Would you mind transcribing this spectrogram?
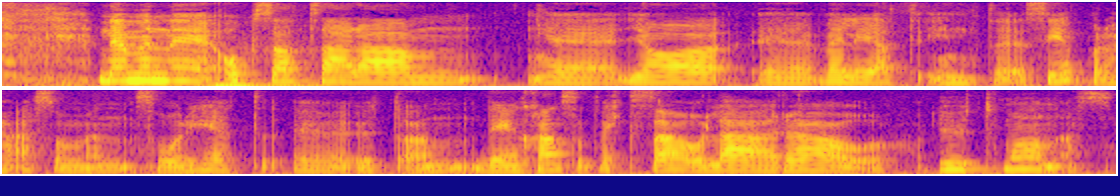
Nej men eh, också att så här, um, eh, jag eh, väljer att inte se på det här som en svårighet utan det är en chans att växa och lära och utmanas.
